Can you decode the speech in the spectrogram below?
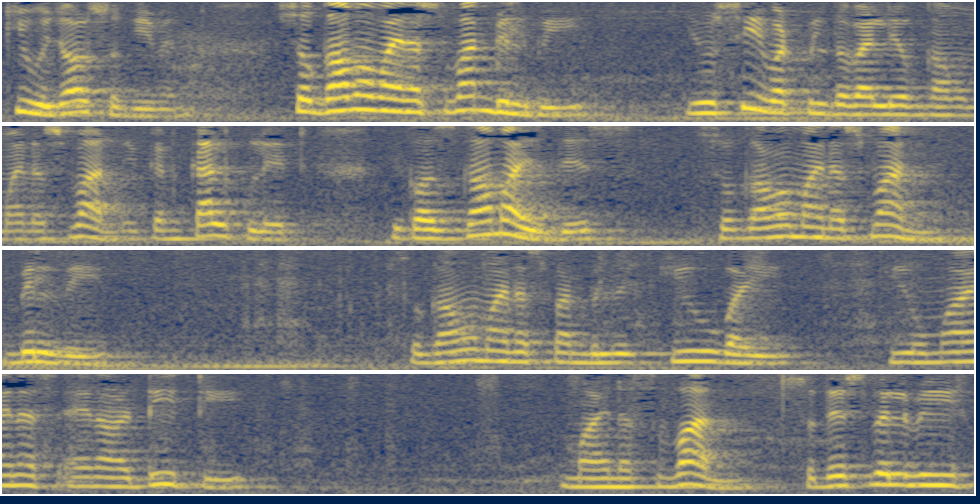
q is also given. So gamma minus 1 will be you see what will the value of gamma minus 1 you can calculate. Because gamma is this so gamma minus 1 will be so gamma minus 1 will be q by q minus nr dt minus 1. So this will be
